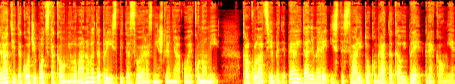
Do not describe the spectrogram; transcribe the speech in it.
Rat je takođe podstakao Milovanova da preispita svoje razmišljanja o ekonomiji. Kalkulacije BDP-a i dalje mere iste stvari tokom rata kao i pre, rekao mi je,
